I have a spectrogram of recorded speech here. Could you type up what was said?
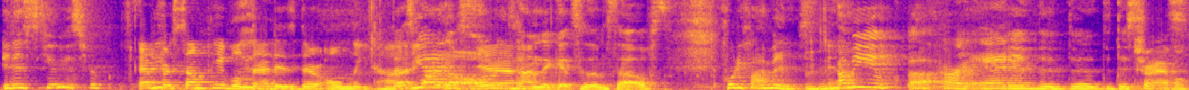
it is your it's your And for some people, that is their only time. That's probably Yes. the only Yeah. time to get to themselves. forty five minutes. Mm-hmm. I mean, uh, all right, add in the the, the distance. Travel.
